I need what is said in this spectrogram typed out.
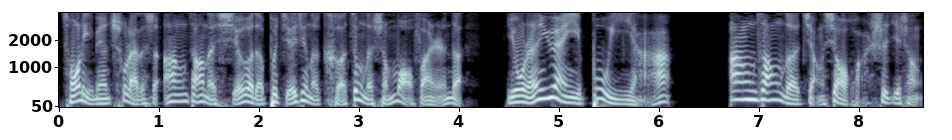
从里面出来的是肮脏的、邪恶的、不洁净的、可憎的，是冒犯人的。有人愿意不雅、肮脏的讲笑话，世界上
